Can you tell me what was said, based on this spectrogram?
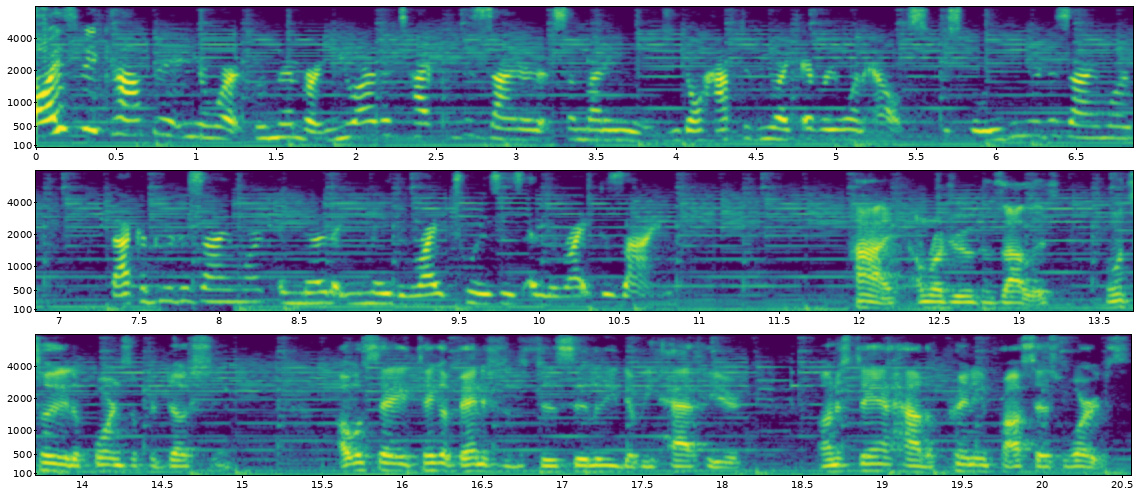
Always be confident in your work. Remember, you are the type of designer that somebody needs. You don't have to be like everyone else. Just believe in your design work, back up your design work, and know that you made the right choices and the right design. Hi, I'm Rodrigo Gonzalez. I want to tell you the importance of production. I would say take advantage of the facility that we have here. Understand how the printing process works.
